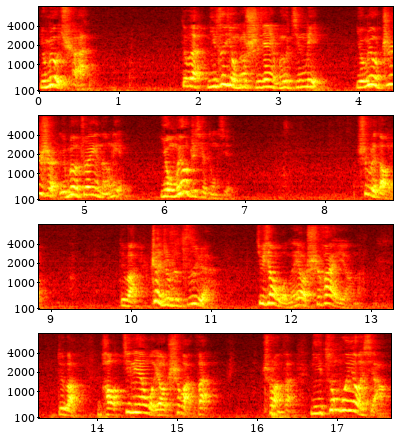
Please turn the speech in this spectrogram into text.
有没有权？对不对？你自己有没有时间？有没有精力？有没有知识？有没有专业能力？有没有这些东西？是不是道理？对吧？这就是资源，就像我们要吃饭一样的，对吧？好，今天我要吃晚饭，吃晚饭，你终归要想，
